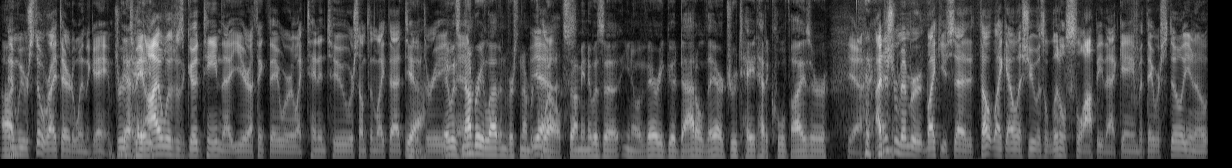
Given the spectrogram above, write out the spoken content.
Uh, and we were still right there to win the game. Drew Yeah. I mean, Iowa was a good team that year. I think they were like ten and two or something like that. Ten yeah, and three. it was and- number eleven versus number Yeah. twelve. So I mean, it was a you know a very good battle there. Drew Tate had a cool visor. Yeah, I just remember, like you said, it felt like LSU was a little sloppy that game, but they were still, you know,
